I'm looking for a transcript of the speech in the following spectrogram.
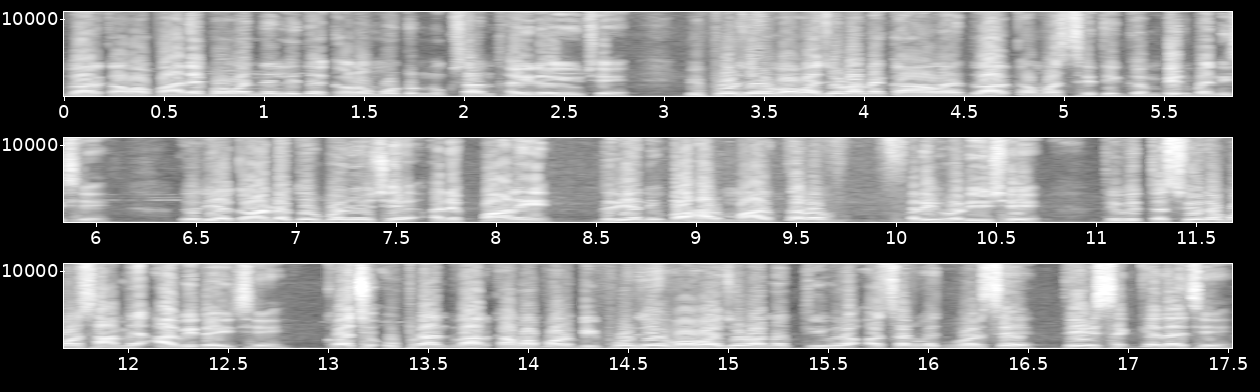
દ્વારકામાં ભારે પવનને લીધે ઘણું મોટું નુકસાન થઈ રહ્યું છે. વિપુલજોય વાવાઝોડાના કારણે દ્વારકામાં સ્થિતિ ગંભીર બની છે. દરિયા ગાંડાતુર બન્યો છે અને પાણી દરિયાની બહાર માર્ગ તરફ ફરી વળ્યું છે. તેવી તસવીરો પણ સામે આવી રહી છે. કચ્છ ઉપરાંત દ્વારકામાં પણ બિફોર જે વાવાઝોડાનો તીવ્ર અસર વરસે તેવી શક્યતા છે.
